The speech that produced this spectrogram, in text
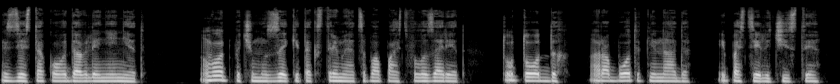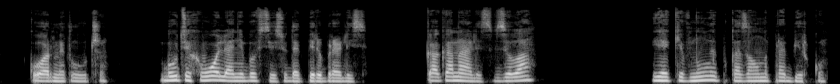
Здесь такого давления нет. Вот почему зэки так стремятся попасть в лазарет. Тут отдых, а работать не надо, и постели чистые, кормят лучше. Будь их воля, они бы все сюда перебрались. Как анализ взяла?» Я кивнула и показала на пробирку.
